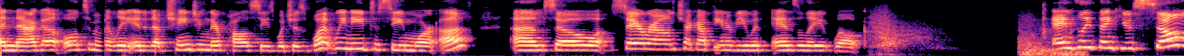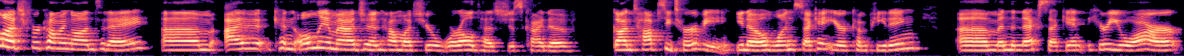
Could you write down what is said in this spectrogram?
and NAGA ultimately ended up changing their policies, which is what we need to see more of. Um, so stay around, check out the interview with Ansleigh Wilk. Ansleigh, thank you so much for coming on today. Um, I can only imagine how much your world has just kind of gone topsy turvy. You know, one second you're competing um, and the next second, here you are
